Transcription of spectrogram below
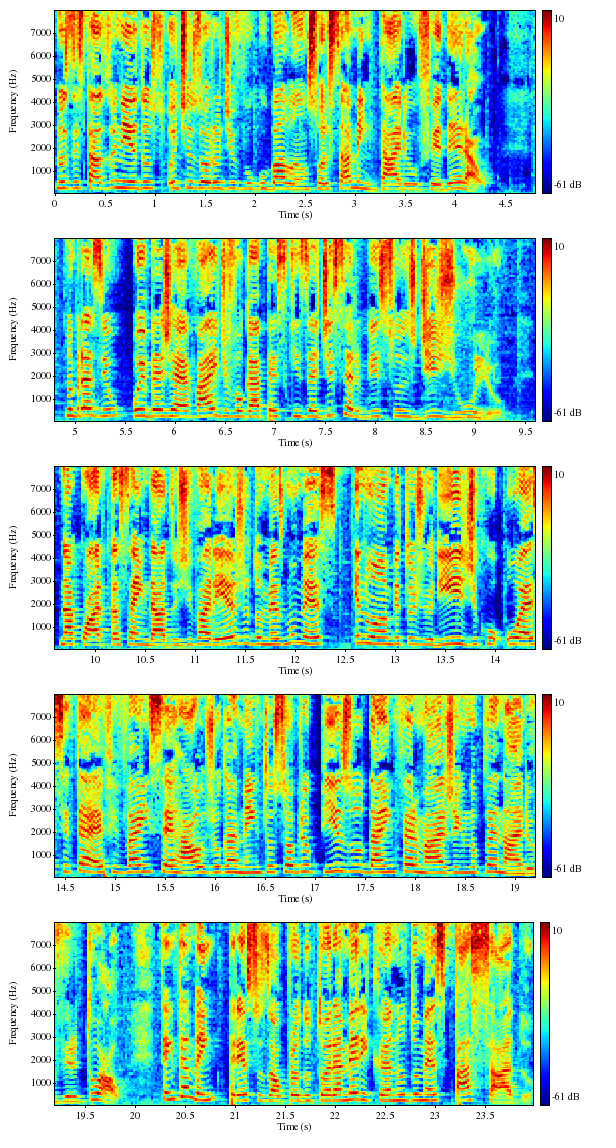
Nos Estados Unidos, o Tesouro divulga o balanço orçamentário federal. No Brasil, o IBGE vai divulgar a pesquisa de serviços de julho. Na quarta, saem dados de varejo do mesmo mês, e no âmbito jurídico, o STF vai encerrar o julgamento sobre o piso da enfermagem no plenário virtual. Tem também preços ao produtor americano do mês passado.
